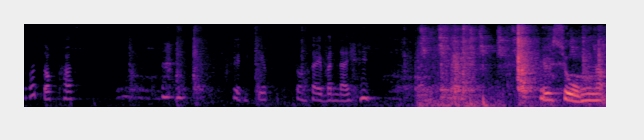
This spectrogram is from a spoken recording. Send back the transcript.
โอ้ตกพัสขึ้นเก็บต้องใส่บันไดอยู่สูงเนาะ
